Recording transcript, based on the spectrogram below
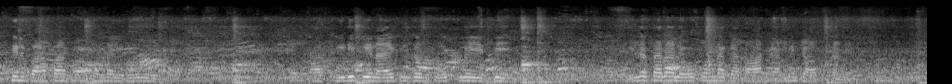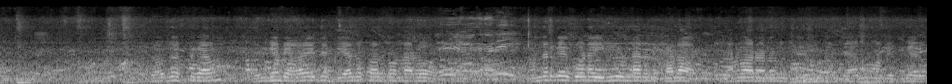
ఇచ్చిన పాపాన్ని కాకుండా ఈరోజు ఆ టీడీపీ నాయకులతో కోర్టులో వేసి ఇళ్ళ స్థలాలు ఇవ్వకుండా గత ఆరు నెలల నుంచి ఆపుతాడు దురదృష్టకరం ఎందుకంటే ఎవరైతే పేద ఉన్నారో అందరికీ కూడా ఇల్లు ఉండాలని కళ నెరవేరాలని ఉద్దేశంతో జగన్మోహన్ రెడ్డి గారు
